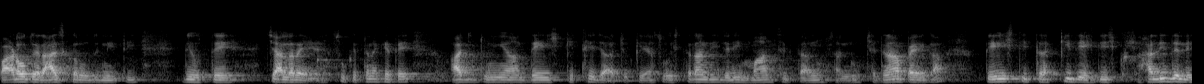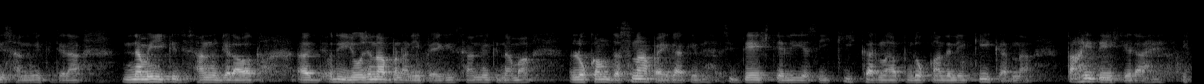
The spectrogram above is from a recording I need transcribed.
ਪਾੜੋ ਤੇ ਰਾਜ ਕਰੋ ਦੀ ਨੀਤੀ ਦੇ ਉੱਤੇ ਚੱਲ ਰਹੇ ਹਾਂ। ਸੋ ਕਿਤੇ ਨਾ ਕਿਤੇ ਅੱਜ ਦੁਨੀਆ ਦੇਸ਼ ਕਿੱਥੇ ਜਾ ਚੁੱਕਿਆ ਸੋ ਇਸ ਤਰ੍ਹਾਂ ਦੀ ਜਿਹੜੀ ਮਾਨਸਿਕਤਾ ਨੂੰ ਸਾਨੂੰ ਛੱਡਣਾ ਪਏਗਾ ਦੇਸ਼ ਦੀ ਤਰੱਕੀ ਦੇਸ਼ ਦੀ ਖੁਸ਼ਹਾਲੀ ਦੇ ਲਈ ਸਾਨੂੰ ਇੱਕ ਜਿਹੜਾ ਨਵੀਂ ਇੱਕ ਸਾਨੂੰ ਜਿਹੜਾ ਉਹ, ਉਹਦੀ ਯੋਜਨਾ ਬਣਾਉਣੀ ਪਏਗੀ। ਸਾਨੂੰ ਇੱਕ ਨਵਾਂ ਲੋਕਾਂ ਨੂੰ ਦੱਸਣਾ ਪਏਗਾ ਕਿ ਅਸੀਂ ਦੇਸ਼ ਦੇ ਲਈ ਅਸੀਂ ਕੀ ਕਰਨਾ, ਲੋਕਾਂ ਦੇ ਲਈ ਕੀ ਕਰਨਾ, ਤਾਂ ਹੀ ਦੇਸ਼ ਜਿਹੜਾ ਹੈ ਇੱਕ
